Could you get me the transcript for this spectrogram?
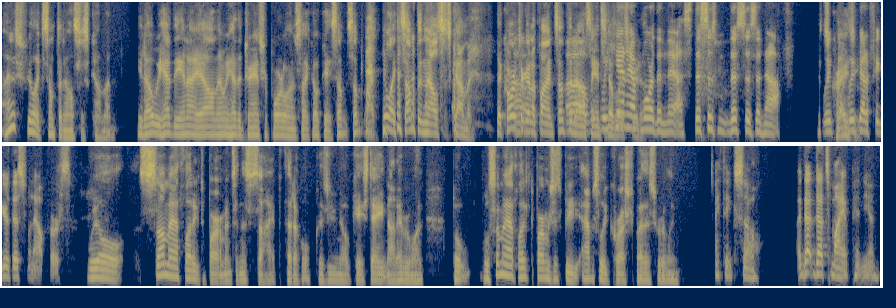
I just feel like something else is coming. You know, we had the NIL and then we had the transfer portal, and it's like, okay, some, some, I feel like something else is coming the courts are going to find something uh, else. We, we can't have more than this. This is this is enough. It's we've crazy. got we've got to figure this one out first. Will some athletic departments, and this is a hypothetical because you know K State, not everyone, but will some athletic departments just be absolutely crushed by this ruling? I think so. That that's my opinion.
